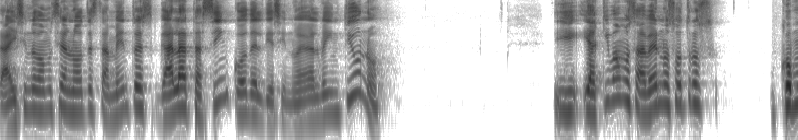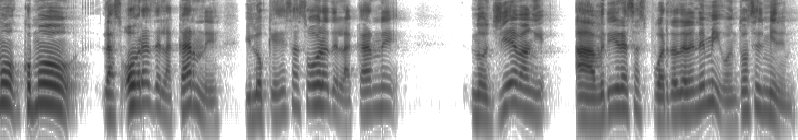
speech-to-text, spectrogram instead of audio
ahí si nos vamos a ir al Nuevo Testamento, es Gálatas 5 del 19 al 21. Y, y aquí vamos a ver nosotros cómo, cómo las obras de la carne y lo que esas obras de la carne nos llevan a abrir esas puertas del enemigo. Entonces, miren,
